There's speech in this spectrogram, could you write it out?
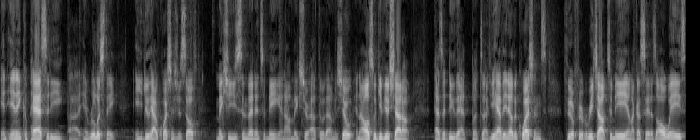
in any capacity uh, in real estate and you do have questions yourself, make sure you send that in to me and I'll make sure I throw that on the show. And I also give you a shout out as I do that. But uh, if you have any other questions, feel free to reach out to me. And like I said, as always,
